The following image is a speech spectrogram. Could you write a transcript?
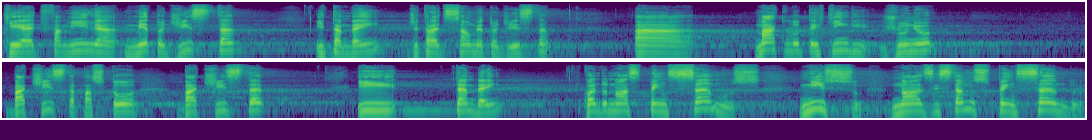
que é de família metodista e também de tradição metodista, a Martin Luther King Jr., batista, pastor batista, e também, quando nós pensamos nisso, nós estamos pensando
